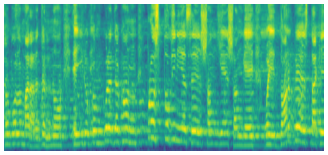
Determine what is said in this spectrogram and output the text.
সবল মারার জন্য এই রকম করে যখন প্রস্তুতি নিয়েছে, সঙ্গে সঙ্গে ওই দরবেশ তাকে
